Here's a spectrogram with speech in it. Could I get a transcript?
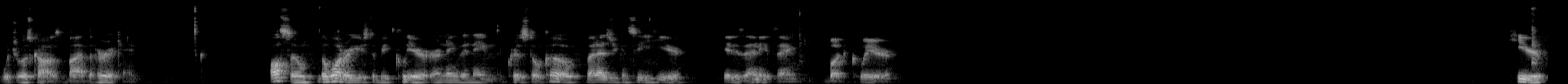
which was caused by the hurricane. Also, the water used to be clear, earning the name the Crystal Cove, but as you can see here, it is anything but clear. Here,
